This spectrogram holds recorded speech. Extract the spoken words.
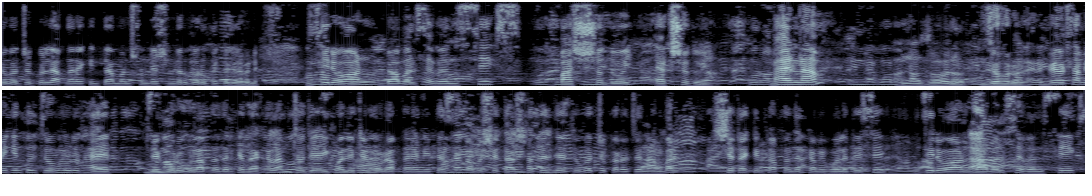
যোগাযোগ করলে আপনারা কিন্তু এমন সুন্দর সুন্দর গরু পেতে পারবেন। Zero one double seven six পাঁচশো দুই একশো দুই। ভাইয়ের নাম? জহরুল। জহুরুল। ভিউয়ার্স আমি কিন্তু জহুরুল ভাইয়ের যে গরুগুলো আপনাদেরকে দেখালাম যদি এই কোয়ালিটির গরু আপনারা নিতে চান অবশ্যই তার সাথে যে যোগাযোগ করার যে নাম্বার সেটা কিন্তু আপনাদেরকে আমি বলে দিয়েছি। Zero one double seven six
